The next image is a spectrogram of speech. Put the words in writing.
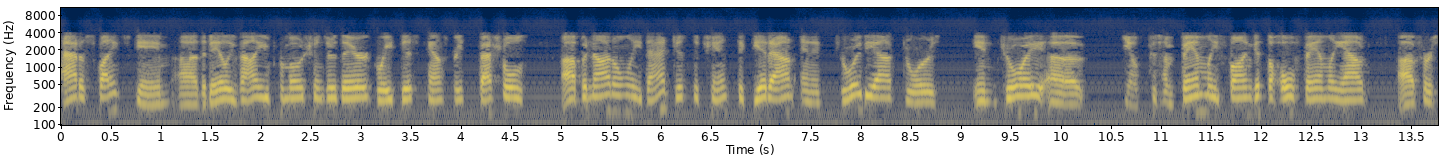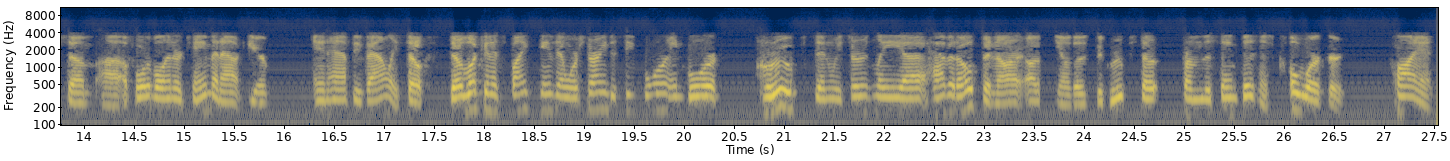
at a Spikes game. Uh, the daily value promotions are there, great discounts, great specials. Uh, but not only that, just a chance to get out and enjoy the outdoors, enjoy uh, you know, for some family fun, get the whole family out uh, for some uh, affordable entertainment out here in Happy Valley. So they're looking at Spike games, and we're starting to see more and more groups, and we certainly uh, have it open. Our, uh, you know, the, the groups from the same business, coworkers, clients.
